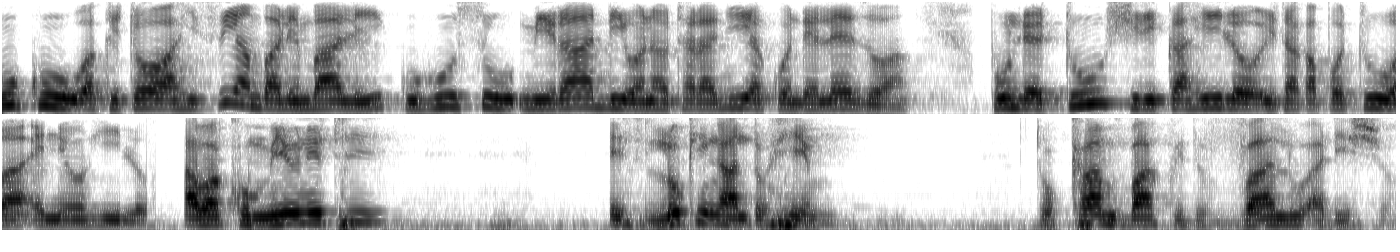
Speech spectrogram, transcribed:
huku wakitoa hisia mbalimbali kuhusu miradi wanayotarajia kuendelezwa punde tu shirika hilo litakapotua eneo hilo. Our community is looking unto him to come back with value addition.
